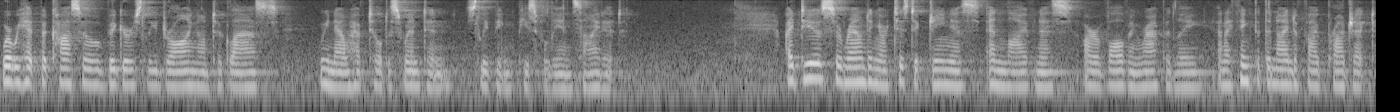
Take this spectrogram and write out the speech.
Where we had Picasso vigorously drawing onto glass, we now have Tilda Swinton sleeping peacefully inside it. Ideas surrounding artistic genius and liveness are evolving rapidly, and I think that the 9 to 5 project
